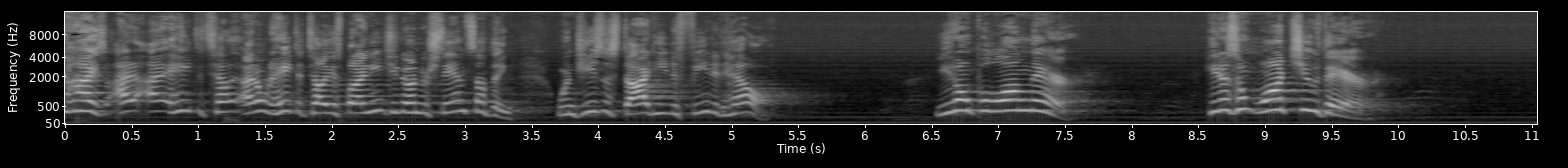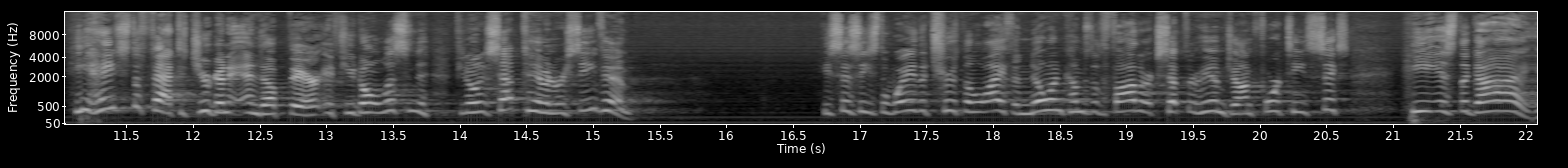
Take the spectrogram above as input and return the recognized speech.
Guys, I, I hate to tell I don't hate to tell you this, but I need you to understand something. When Jesus died, he defeated hell. You don't belong there. He doesn't want you there. He hates the fact that you're going to end up there if you don't listen, to, if you don't accept him and receive him. He says he's the way, the truth, and the life, and no one comes to the Father except through him. John 14, 6. He is the guy.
